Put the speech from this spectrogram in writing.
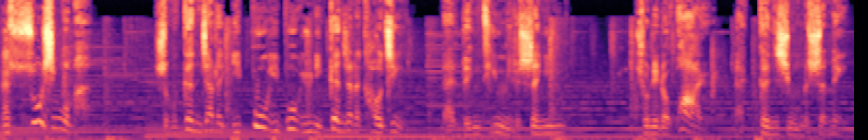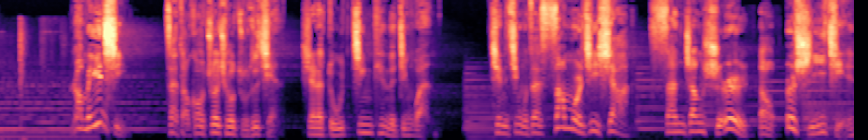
来苏醒我们。使我们更加的一步一步与你更加的靠近，来聆听你的声音，求你的话语来更新我们的生命。让我们一起在祷告追求主之前，先来读今天的经文。今天的经文在撒母耳记下三章十二到二十一节。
